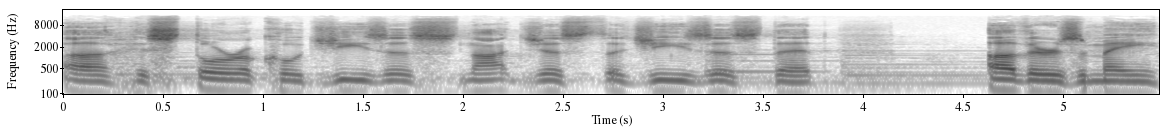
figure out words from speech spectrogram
a historical Jesus, not just a Jesus that others may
